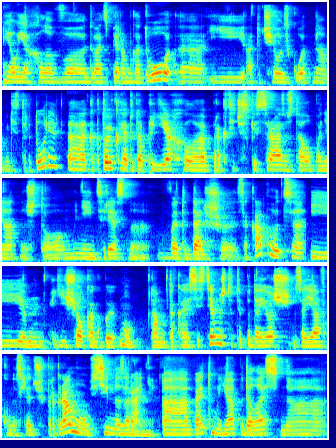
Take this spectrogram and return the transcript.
Я уехала в 21 году а, и отучилась год на магистратуре. А, как только я туда приехала, практически сразу стало понятно, что мне интересно в это дальше закапываться. И еще как бы, ну, там такая система, что ты подаешь заявку на следующую программу сильно заранее. А поэтому я подалась на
